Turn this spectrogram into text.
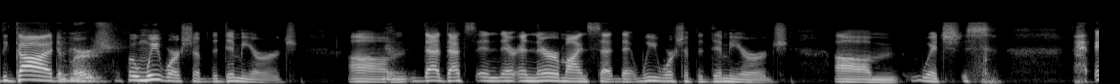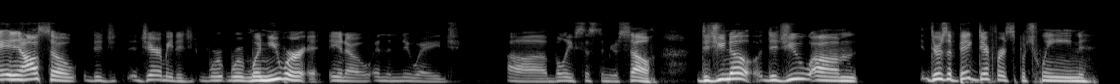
the god whom, Demiurge? whom we worship the demiurge um that that's in their in their mindset that we worship the demiurge um which is and also did you, jeremy did you, were, were, when you were you know in the new age uh belief system yourself did you know did you um there's a big difference between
